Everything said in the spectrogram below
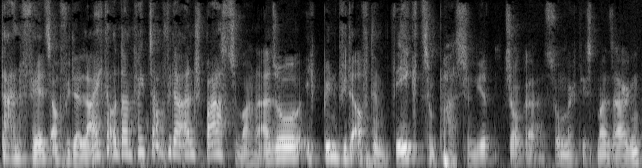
dann fällt es auch wieder leichter und dann fängt es auch wieder an, Spaß zu machen. Also ich bin wieder auf dem Weg zum passionierten Jogger, so möchte ich es mal sagen.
